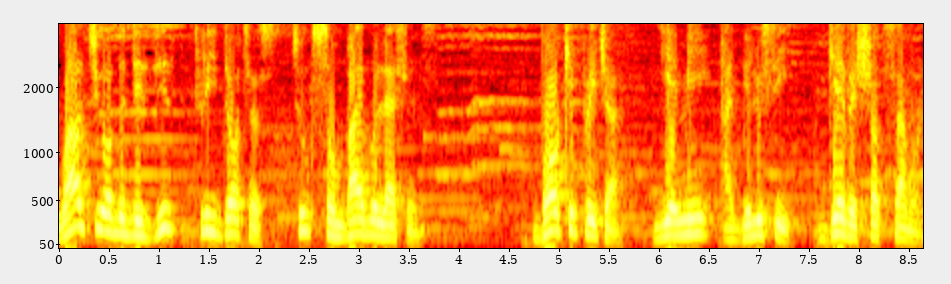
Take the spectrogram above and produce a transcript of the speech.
While two of the deceased three daughters took some Bible lessons, bulky preacher Yemi Agbelusi gave a short sermon.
